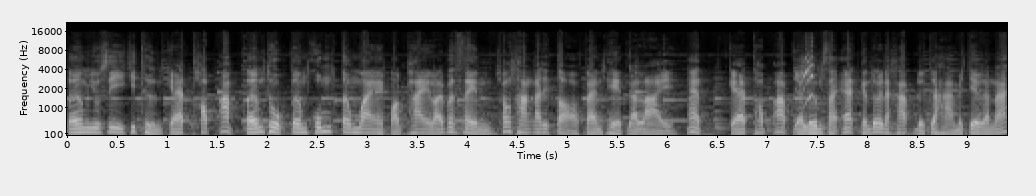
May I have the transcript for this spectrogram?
เติม UC คิดถึงแก๊สท็อปอัพ เติมถูกเติมคุ้ม เติมไว ปลอดภัย 100%ช่องทางการติดต่อแฟนเพจและไลน์แอดแก๊สท็อปอัพอย่าลืมใส่แอดกันด้วยนะครับ เดี๋ยวจะหาไม่เจอกันนะ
